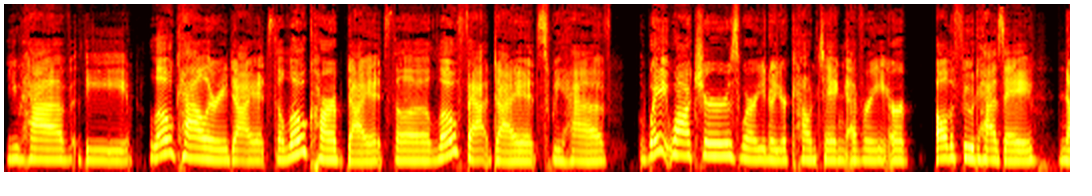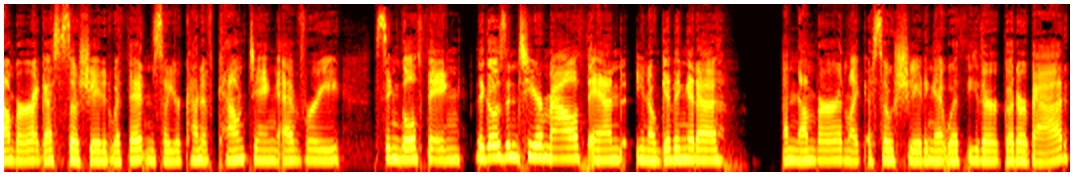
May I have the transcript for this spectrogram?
you have the low calorie diets, the low carb diets, the low fat diets. We have Weight Watchers, where, you know, you're counting every or all the food has a number, I guess, associated with it. And so you're kind of counting every single thing that goes into your mouth and, you know, giving it a, a number and like associating it with either good or bad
